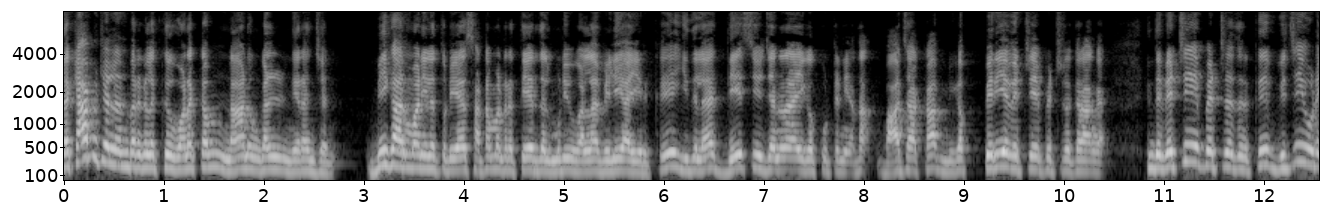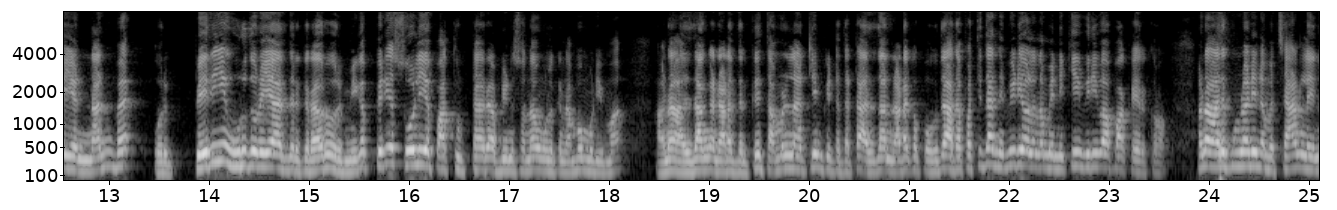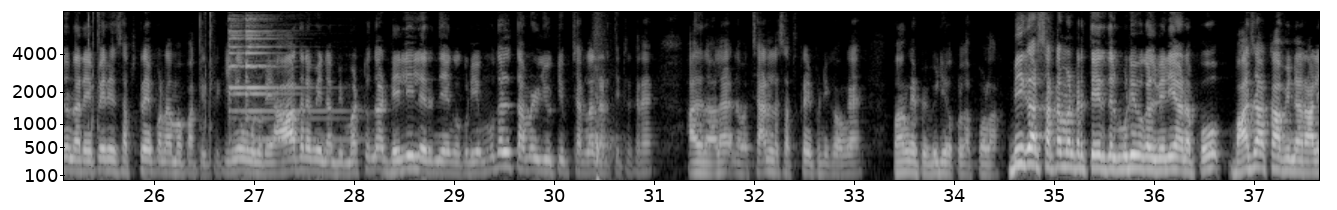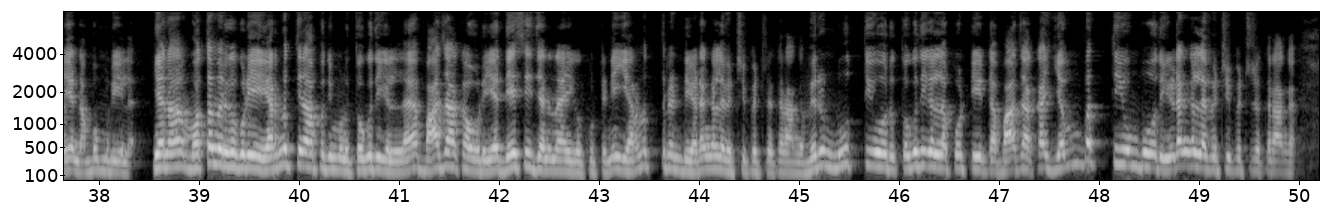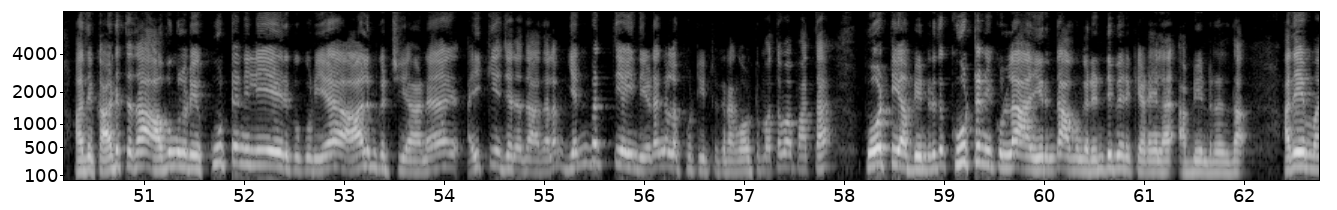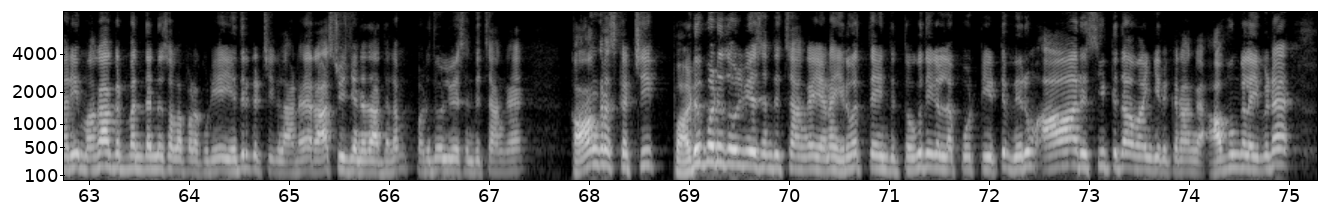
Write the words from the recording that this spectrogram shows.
The capital நண்பர்களுக்கு வணக்கம். நான் உங்கள் நிரஞ்சன். பீகார் மாநிலத்துடைய சட்டமன்ற தேர்தல் முடிவுகள்லாம் வெளியாகிருக்கு இதுல தேசிய ஜனநாயக கூட்டணி அதான் பாஜக மிகப்பெரிய வெற்றியை பெற்றிருக்கிறாங்க. இந்த வெற்றியை பெற்றதற்கு விஜயுடைய நண்பர் ஒரு பெரிய உறுதுணையா இருந்திருக்கிறாரு. ஒரு மிகப்பெரிய சோழியை பார்த்து விட்டாரு அப்படின்னு சொன்னா உங்களுக்கு நம்ப முடியுமா? ஆனா அதுதாங்க நடந்திருக்கு. தமிழ்நாட்டிலும் கிட்டத்தட்ட அதுதான் நடக்க போகுது. அதை பத்தி தான் இந்த வீடியோல நம்ம இன்னைக்கு விரிவா பார்க்க இருக்கிறோம். ஆனா அதுக்கு முன்னாடி நம்ம சேனலில் இன்னும் நிறைய பேர் சப்ஸ்கிரைப் பண்ணாமல் பார்த்துட்டு இருக்கீங்க உங்களுடைய ஆதரவை நம்பி மட்டும்தான் டெல்லியில இருந்து எங்கக்கூடிய முதல் தமிழ் யூடியூப் சேனலாக நடத்திட்டு இருக்கிறேன். அதனால நம்ம சேனலை சப்ஸ்கிரைப் பண்ணிக்கோங்க. வாங்க இப்ப வீடியோக்குள்ள போலாம். பீகார் சட்டமன்ற தேர்தல் முடிவுகள் வெளியானப்போ பாஜகவினராலேயே நம்ப முடியல. ஏன்னா மொத்தம் இருக்கக்கூடிய இருநூத்தி நாற்பத்தி மூணு தொகுதிகளில் பாஜகவுடைய தேசிய ஜனநாயக கூட்டணி இருநூத்தி ரெண்டு இடங்கள்ல வெற்றி பெற்றிருக்கிறாங்க. வெறும் நூத்தி ஒரு தொகுதிகளில் போட்டியிட்ட பாஜக எண்பத்தி ஒன்பது இடங்கள்ல வெற்றி பெற்றிருக்கிறாங்க. அதுக்கு அடுத்ததா அவங்களுடைய கூட்டணியிலேயே இருக்கக்கூடிய ஆளும் கட்சியான ஐக்கிய ஜனதா தளம் எண்பத்தி ஐந்து இடங்கள்ல போட்டிட்டு இருக்கிறாங்க ஒட்டு மொத்தமா பார்த்தா போட்டி அப்படின்றது கூட்டணிக்குள்ள இருந்த அவங்க ரெண்டு பேருக்கு இடையில அப்படின்றது தான் அதே மாதிரி மகா கட்பந்தன் சொல்லப்படக்கூடிய எதிர்கட்சிகளான ராஷ்டிரிய ஜனதா தளம் படுதோல்வியை சந்திச்சாங்க. காங்கிரஸ் கட்சி படுபடு தோல்வியை சந்திச்சாங்க. ஏன்னா இருபத்தைந்து தொகுதிகளில் போட்டியிட்டு வெறும் ஆறு சீட்டு தான் வாங்கியிருக்கிறாங்க. அவங்களை விட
